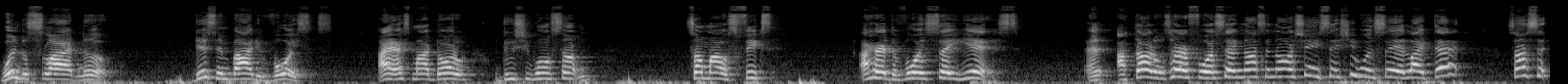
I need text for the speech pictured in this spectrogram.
Windows sliding up. Disembodied voices. I asked my daughter, do she want something? Something I was fixing. I heard the voice say yes. And I thought it was her for a second. I said, no, she ain't say she wouldn't say it like that. So I said,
